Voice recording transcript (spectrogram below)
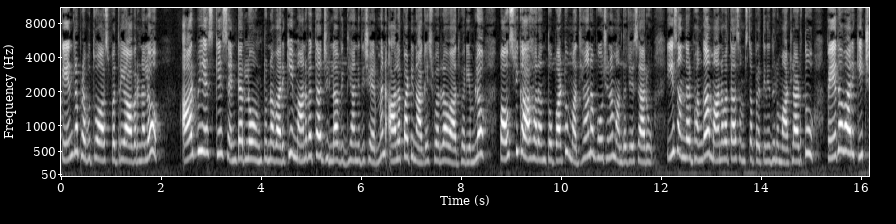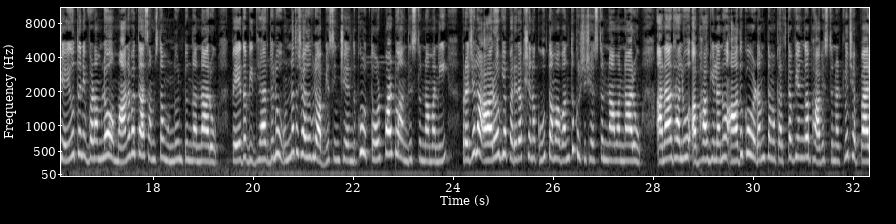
కేంద్ర ప్రభుత్వ ఆసుపత్రి ఆవరణలో ఆర్బీఎస్కే సెంటర్లో ఉంటున్న వారికి మానవతా జిల్లా విద్యానిధి చైర్మన్ ఆలపాటి నాగేశ్వరరావు ఆధ్వర్యంలో పౌష్టిక ఆహారంతో పాటు మధ్యాహ్న భోజనం అందజేశారు. ఈ సందర్భంగా మానవతా సంస్థ ప్రతినిధులు మాట్లాడుతూ పేదవారికి చేయూతనివ్వడంలో మానవతా సంస్థ ముందుంటుందన్నారు. పేద విద్యార్థులు ఉన్నత చదువులు అభ్యసించేందుకు తోడ్పాటు అందిస్తున్నామని ప్రజల ఆరోగ్య పరిరక్షణకు తమ వంతు కృషి చేస్తున్నామన్నారు. అనాథలు అభాగ్యులను ఆదుకోవడం తమ కర్తవ్యంగా భావిస్తున్నట్లు చెప్పారు.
